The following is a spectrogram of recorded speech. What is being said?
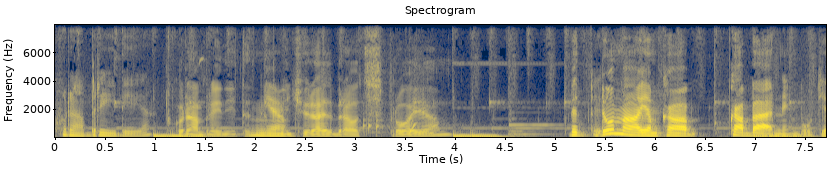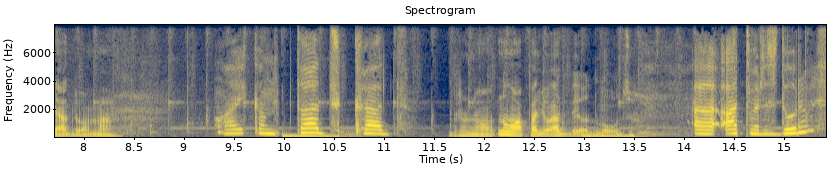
Kurā brīdī? Ja? Kurā brīdī tad, viņš ir aizbraucis projām? Bet domājam, kā, kā bērniem būtu jādomā. Laikam tad, kad Bruno, nopaļo atbildi, lūdzu. uh, atveras durvis,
